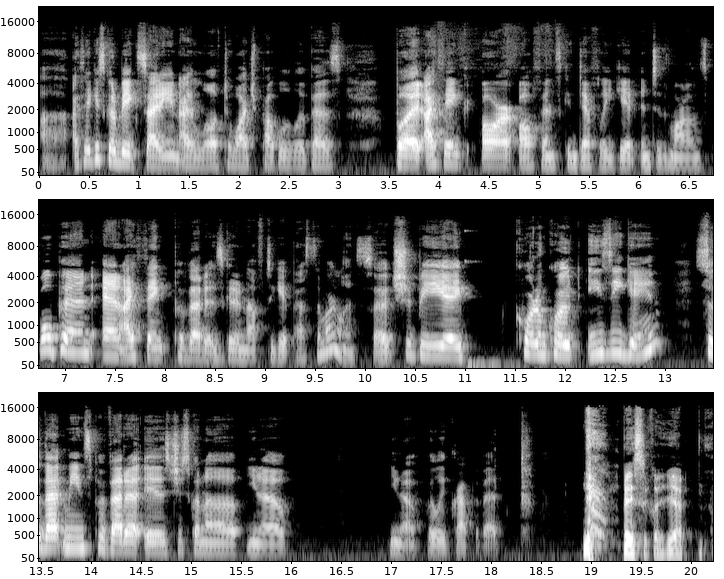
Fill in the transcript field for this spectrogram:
uh, I think it's going to be exciting. I love to watch Pablo Lopez, but I think our offense can definitely get into the Marlins bullpen, and I think Pivetta is good enough to get past the Marlins. So it should be a quote unquote easy game. So that means Pivetta is just gonna, you know, you know, really crap the bed. Basically, yeah.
